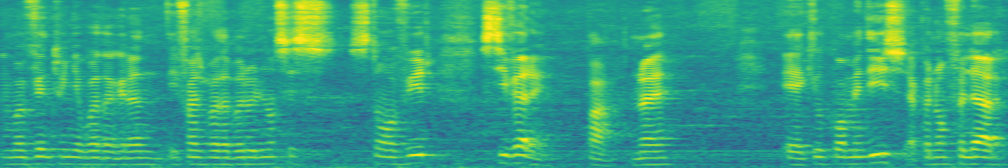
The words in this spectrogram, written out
uma ventoinha boa da grande e faz boa da barulho. Não sei se, se estão a ouvir, se tiverem, pá, não é? É aquilo que o homem diz, é para não falhar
